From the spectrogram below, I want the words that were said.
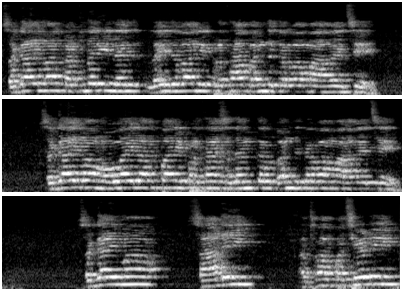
સગાઈમાં કટલરી લઈ- જવાની પ્રથા બંધ કરવામાં આવે છે. સગાઈમાં મોબાઈલ આપવાની પ્રથા સદંતર બંધ કરવામાં આવે છે. સગાઈમાં સાડી અથવા પછેડી,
